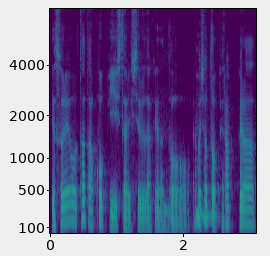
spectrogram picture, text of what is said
でそれをただコピーしたりしてるだけだとやっぱちょっとペラッペラ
